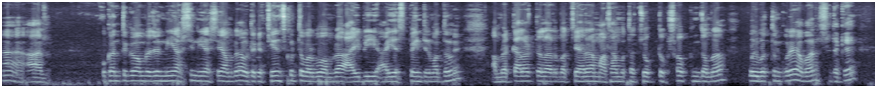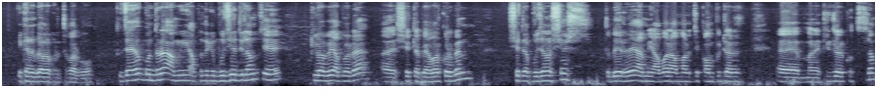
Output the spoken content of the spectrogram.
হ্যাঁ আর ওখান থেকেও আমরা যে নিয়ে আসি নিয়ে আসি আমরা ওটাকে চেঞ্জ করতে পারব। আমরা আইবি আইএস পেইন্টের মাধ্যমে আমরা কালার টালার বা চেহারা, মাথা মাথা, চোখ টোক সব কিন্তু আমরা পরিবর্তন করে আবার সেটাকে এখানে ব্যবহার করতে পারব। তো যাই হোক বন্ধুরা, আমি আপনাদেরকে বুঝিয়ে দিলাম যে কীভাবে আপনারা সেটা ব্যবহার করবেন, সেটা বোঝানো শেষ। তো বের হয়ে আমি আবার আমার যে কম্পিউটার মানে টিউটোরিয়াল করতেছিলাম,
